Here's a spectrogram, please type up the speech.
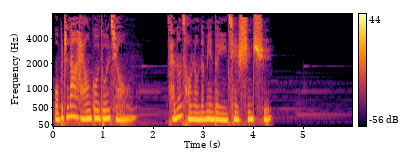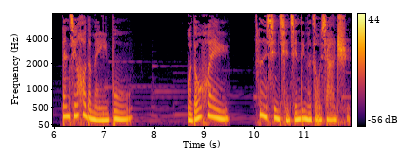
我不知道还要过多久，才能从容的面对一切失去。但今后的每一步，我都会自信且坚定的走下去，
